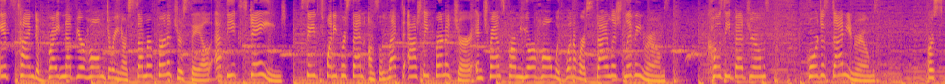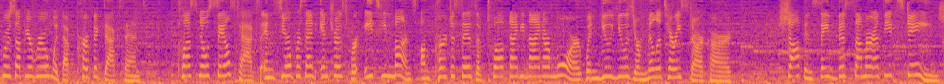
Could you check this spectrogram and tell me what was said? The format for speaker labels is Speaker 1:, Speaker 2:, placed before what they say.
Speaker 1: It's time to brighten up your home during our summer furniture sale at The Exchange. Save 20% on select Ashley furniture and transform your home with one of our stylish living rooms, cozy bedrooms, gorgeous dining rooms, or spruce up your room with that perfect accent. Plus, no sales tax and 0% interest for 18 months on purchases of $12.99 or more when you use your military star card. Shop and save this summer at the Exchange.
